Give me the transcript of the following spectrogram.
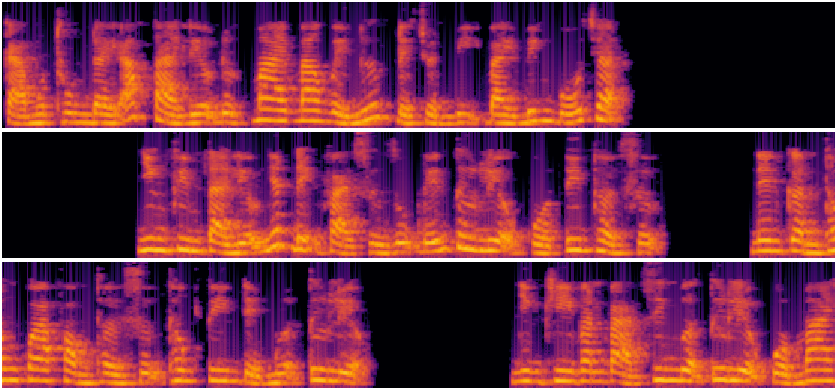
Cả một thùng đầy ắp tài liệu được Mai mang về nước để chuẩn bị bày binh bố trận. Nhưng phim tài liệu nhất định phải sử dụng đến tư liệu của tin thời sự, nên cần thông qua phòng thời sự thông tin để mượn tư liệu. Nhưng khi văn bản xin mượn tư liệu của mai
